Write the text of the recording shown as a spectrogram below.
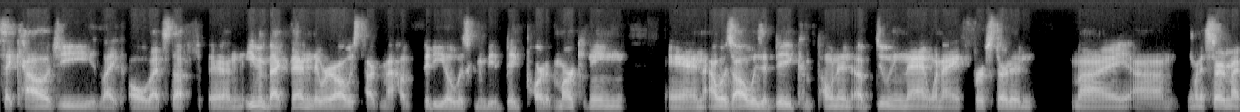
psychology, like all that stuff. And even back then, they were always talking about how video was going to be a big part of marketing. And I was always a big component of doing that when I first started my um, when I started my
